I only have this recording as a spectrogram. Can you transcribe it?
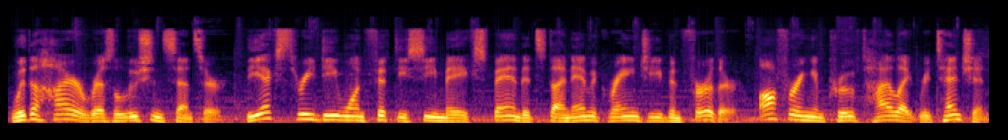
With a higher resolution sensor, the X3D150C may expand its dynamic range even further, offering improved highlight retention,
